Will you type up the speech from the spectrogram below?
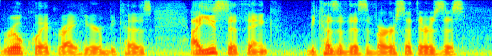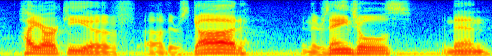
real quick right here because I used to think, because of this verse, that there's this hierarchy of uh, there's God and there's angels and then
